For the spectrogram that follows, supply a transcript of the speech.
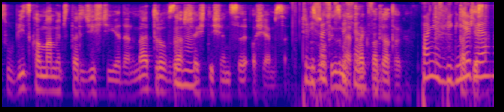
Słubicką, mamy 41 metrów za mhm. 6800 Czyli złotych 6 z metra kwadratowego. Panie Zbigniewie, tak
